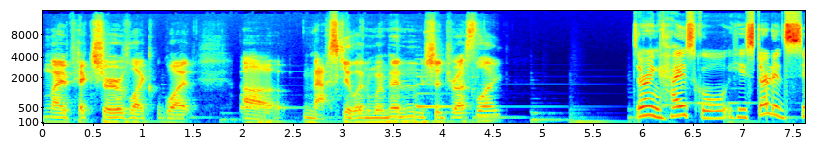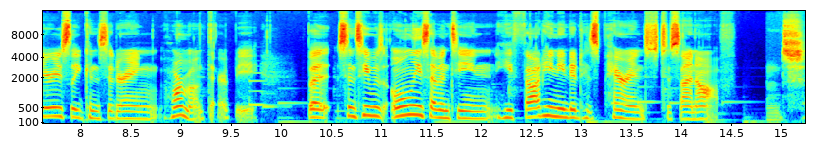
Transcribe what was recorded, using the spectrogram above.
my picture of like what uh, masculine women should dress like. During high school, he started seriously considering hormone therapy. But since he was only 17, he thought he needed his parents to sign off. And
